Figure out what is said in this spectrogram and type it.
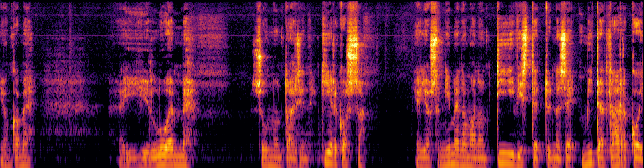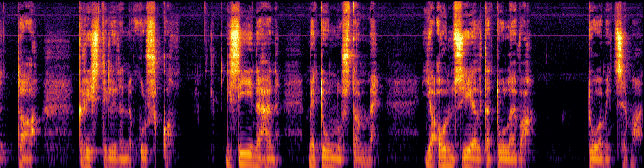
jonka me luemme sunnuntaisin kirkossa ja jossa nimenomaan on tiivistettynä se, mitä tarkoittaa kristillinen usko, niin siinähän me tunnustamme ja on sieltä tuleva tuomitsemaan.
